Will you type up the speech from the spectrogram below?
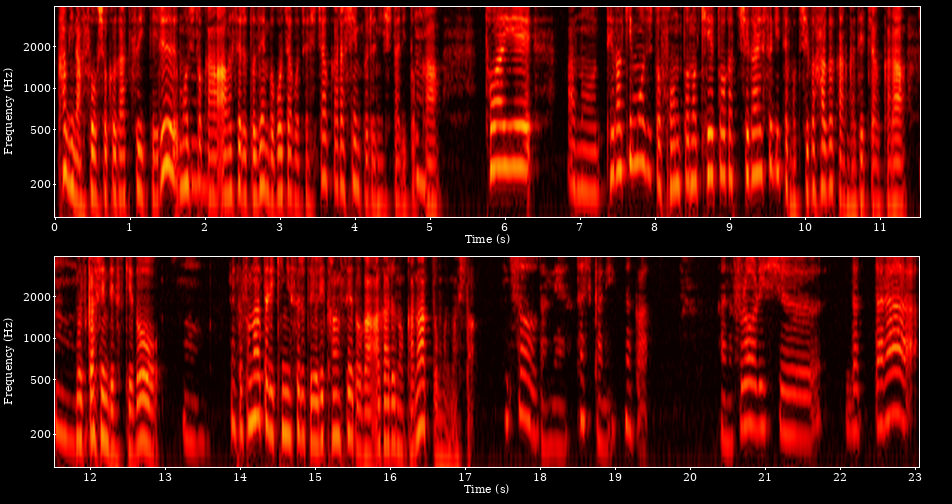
過敏な装飾がついてる文字とか合わせると全部ごちゃごちゃしちゃうからシンプルにしたりとか、とはいえあの手書き文字とフォントの系統が違いすぎてもちぐはぐ感が出ちゃうからうん。難しいんですけど、うん。なんかそのあたり気にするとより完成度が上がるのかなって思いました。そうだね。確かに。なんか、あの、フローリッシュだったら、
